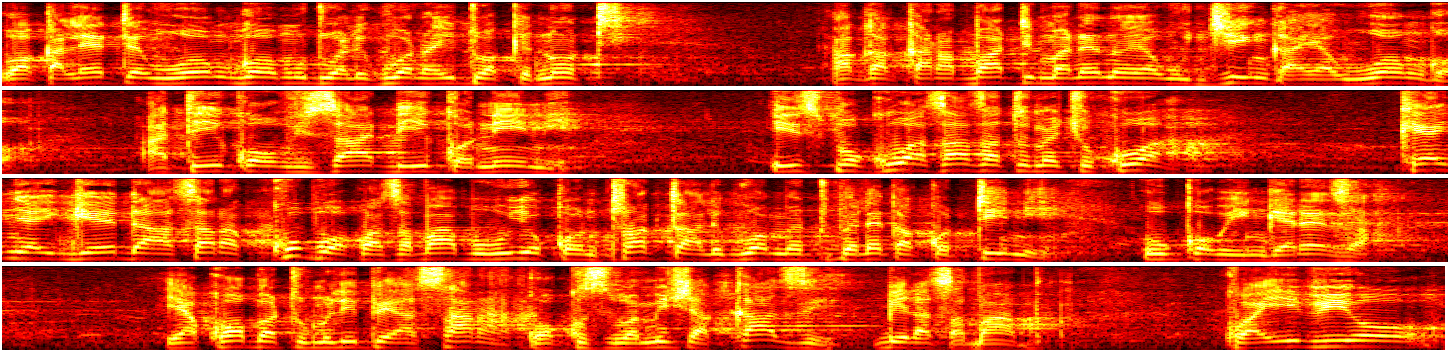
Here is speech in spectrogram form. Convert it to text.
wakalete uongo. Mtu alikuwa anaitwa Kinoti akakarabati maneno ya ujinga ya uongo, ati iko ufisadi iko nini. Isipokuwa sasa tumechukua Kenya ingeenda hasara kubwa, kwa sababu huyo contractor alikuwa ametupeleka kotini huko Uingereza ya kwamba tumlipe hasara kwa kusimamisha kazi bila sababu. Kwa hivyo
